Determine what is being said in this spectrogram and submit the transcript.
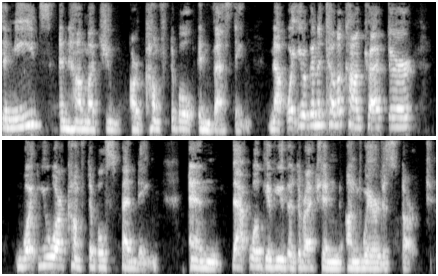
the needs, and how much you are comfortable investing. Not what you're going to tell a contractor, what you are comfortable spending. And that will give you the direction on where to start.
